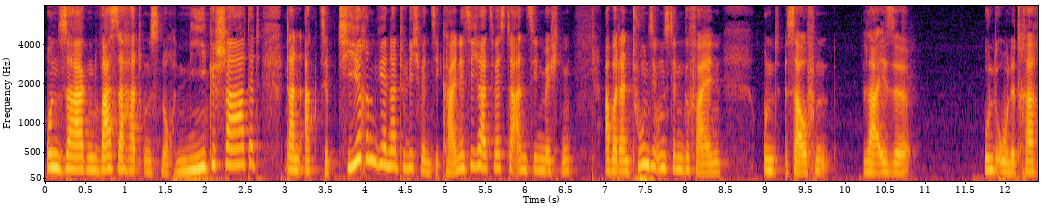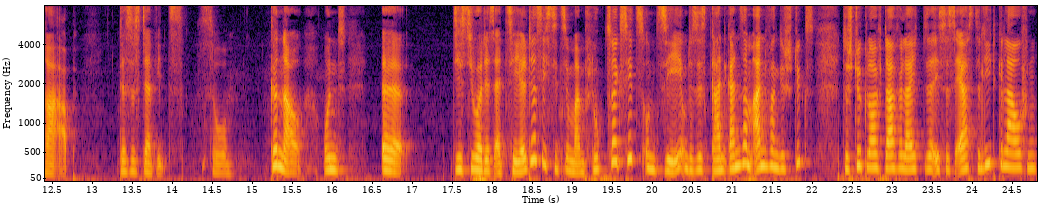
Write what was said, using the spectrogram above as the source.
und sagen, Wasser hat uns noch nie geschadet, dann akzeptieren wir natürlich, wenn Sie keine Sicherheitsweste anziehen möchten, aber dann tun Sie uns den Gefallen und saufen leise und ohne Trara ab. Das ist der Witz. So. Genau. Und äh, die Stewardess erzählt es, ich sitze in meinem Flugzeugsitz und sehe, und das ist ganz, am Anfang des Stücks, das Stück läuft da vielleicht, da ist das erste Lied gelaufen,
